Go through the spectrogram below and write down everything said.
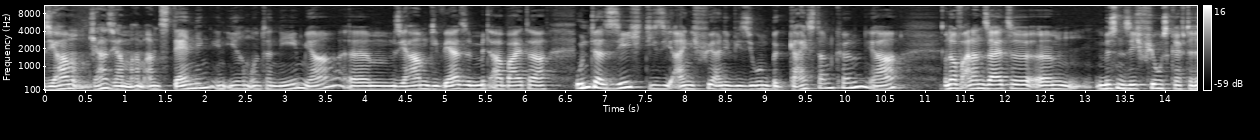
Sie haben, ja, sie haben, haben ein Standing in ihrem Unternehmen, ja. Ähm, sie haben diverse Mitarbeiter unter sich, die sie eigentlich für eine Vision begeistern können, ja. Und auf der anderen Seite ähm, müssen sich Führungskräfte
